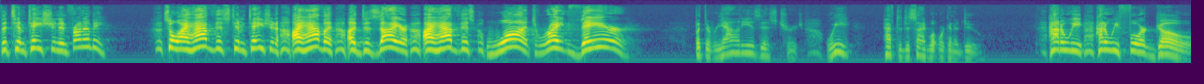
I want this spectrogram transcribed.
the temptation in front of me. So I have this temptation, I have a, a desire, I have this want right there. But the reality is this, church, we have to decide what we're going to do. How do we how do we forego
